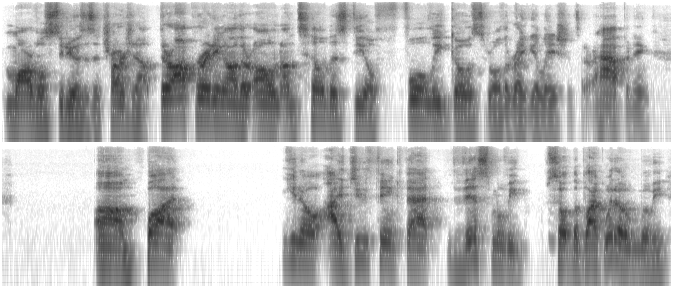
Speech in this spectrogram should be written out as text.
marvel studios is in charge now they're operating on their own until this deal fully goes through all the regulations that are happening. Um, but you know i do think that this movie so the Black Widow movie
